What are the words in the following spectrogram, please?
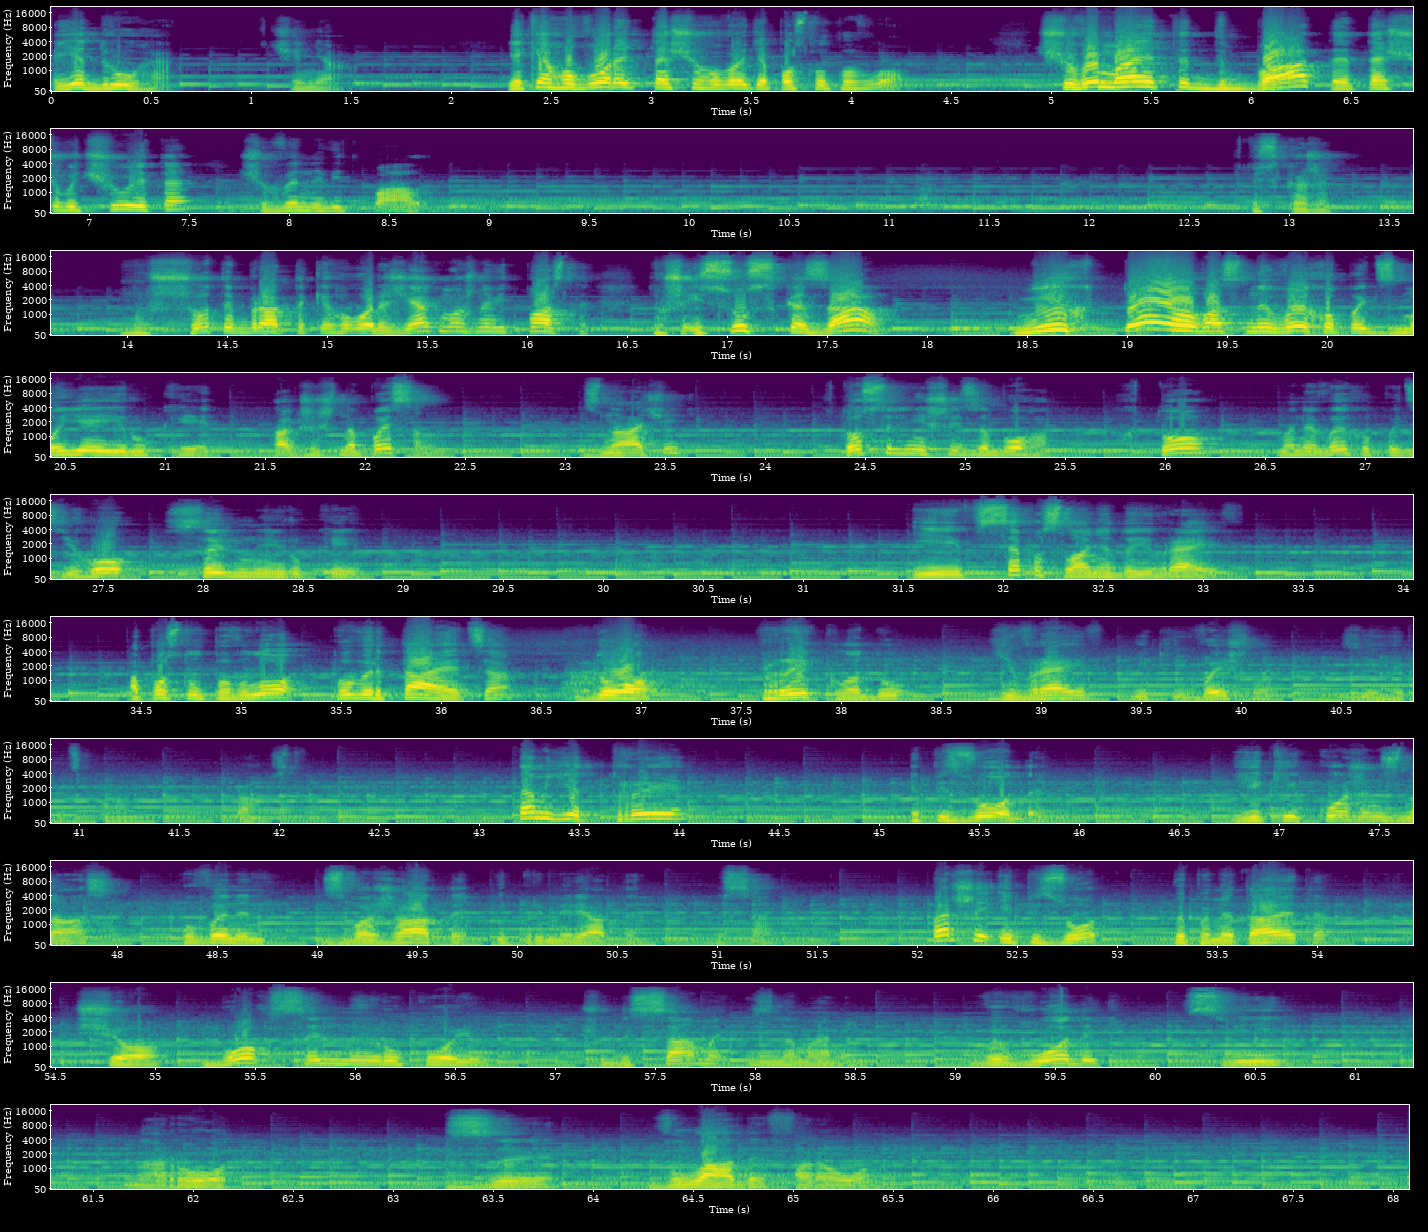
Є друге вчення, яке говорить те, що говорить апостол Павло. Що ви маєте дбати те, що ви чуєте, щоб ви не відпали. Хтось скаже: ну що ти, брат, таке говориш? Як можна відпасти? Тому що Ісус сказав: ніхто вас не вихопить з моєї руки. Так же ж написано. Значить, хто сильніший за Бога? Хто мене вихопить з Його сильної руки? І все послання до євреїв. Апостол Павло повертається до прикладу євреїв, які вийшли з єгипетського рабства. Там є три епізоди, які кожен з нас повинен зважати і приміряти до себе. Перший епізод, ви пам'ятаєте, що Бог сильною рукою, чудесами і знаменами виводить свій народ з влади фараона.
